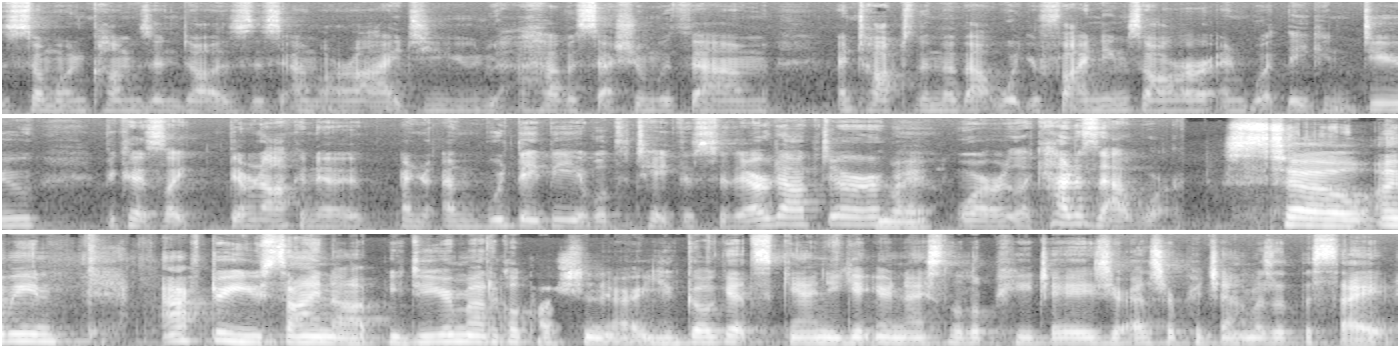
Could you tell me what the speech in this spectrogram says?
someone comes and does this MRI, do you have a session with them and talk to them about what your findings are and what they can do? Because like they're not gonna, and, and would they be able to take this to their doctor, Right. or like how does that work? So, I mean, after you sign up, you do your medical questionnaire, you go get scanned, you get your nice little PJs, your Ezra pajamas at the site.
